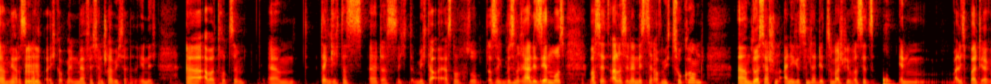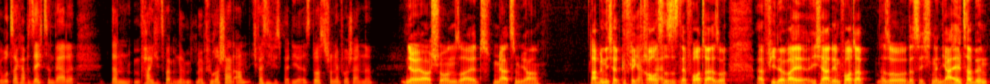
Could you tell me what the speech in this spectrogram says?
Ähm, ja, das sind Mhm. auch, ich glaube, in mehr Fächern schreibe ich da dann eh nicht. Äh, aber trotzdem ähm, denke ich, dass, äh, dass ich mich da erst noch so, dass ich ein bisschen realisieren muss, was jetzt alles in der nächsten Zeit auf mich zukommt. Ähm, du hast ja schon einiges hinter dir, zum Beispiel, was jetzt, in, weil ich bald ja Geburtstag habe, 16 werde, dann fange ich jetzt bald mit, mit meinem Führerschein an. Ich weiß nicht, wie es bei dir ist. Du hast schon deinen Führerschein, ne? Ja, ja, schon seit mehr als einem Jahr. Da bin ich halt gepflegt Ja, raus. Das ist der Vorteil. Also äh, viele, weil ich ja den Vorteil, also dass ich ein Jahr älter bin,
